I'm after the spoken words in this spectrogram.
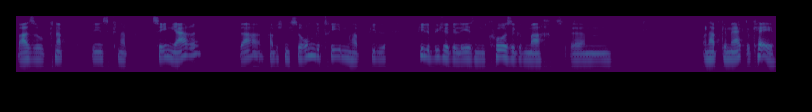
war so knapp, bin jetzt knapp zehn Jahre da, habe ich mich so rumgetrieben, habe viele, viele Bücher gelesen, Kurse gemacht ähm, und habe gemerkt, okay,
